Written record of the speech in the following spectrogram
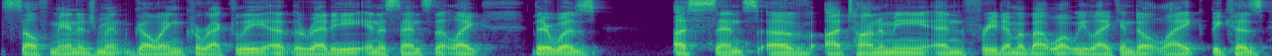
self management going correctly at the ready in a sense that, like, there was a sense of autonomy and freedom about what we like and don't like because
